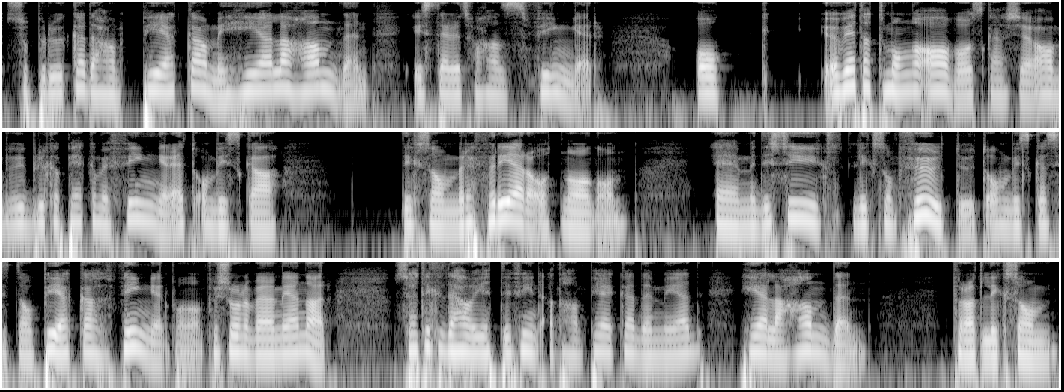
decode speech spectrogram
så brukade han peka med hela handen istället för hans finger. Och jag vet att många av oss kanske, ja, vi brukar peka med fingret om vi ska liksom referera åt någon. Eh, men det ser ju liksom fult ut om vi ska sitta och peka finger på någon. Förstår ni vad jag menar? Så jag tyckte det här var jättefint att han pekade med hela handen för att liksom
